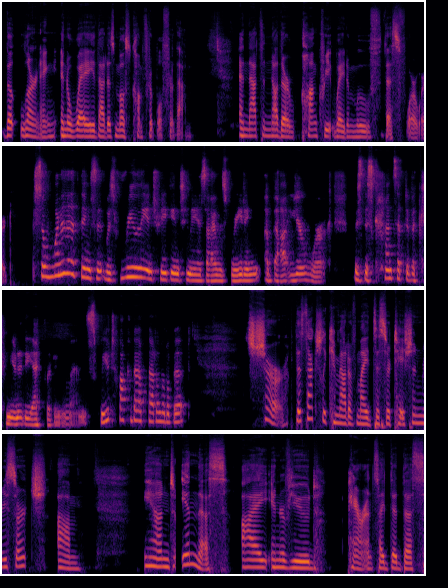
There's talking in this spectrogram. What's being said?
the learning in a way that is most comfortable for them? And that's another concrete way to move this forward. So, one of the things that was really intriguing to me as I was reading about your work was this concept of a community equity lens. Will you talk about that a little bit? Sure. This actually came out of my dissertation research. Um, and in this, I interviewed parents. I did this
